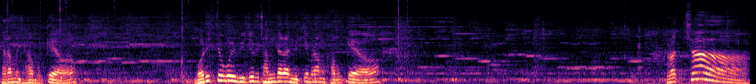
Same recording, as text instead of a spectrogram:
잘 한번 잡아볼게요. 머리 쪽을 위주로 잠다라는 느낌으로 한번 가볼게요. 그렇죠. 자,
